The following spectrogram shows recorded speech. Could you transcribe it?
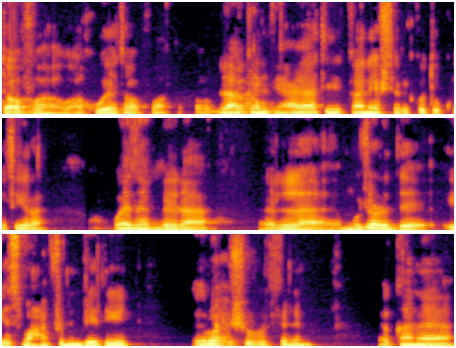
توفى وأخوي توفى لكن في حياتي كان يشتري كتب كثيرة ويذهب إلى مجرد يسمع عن فيلم جديد يروح يشوف الفيلم. كان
